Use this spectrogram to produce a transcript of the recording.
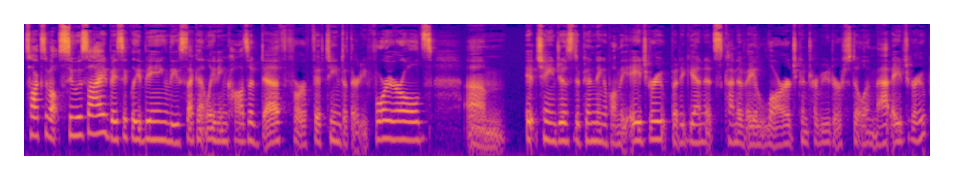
talks about suicide basically being the second leading cause of death for 15 to 34 year olds. Um, it changes depending upon the age group, but again, it's kind of a large contributor still in that age group.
